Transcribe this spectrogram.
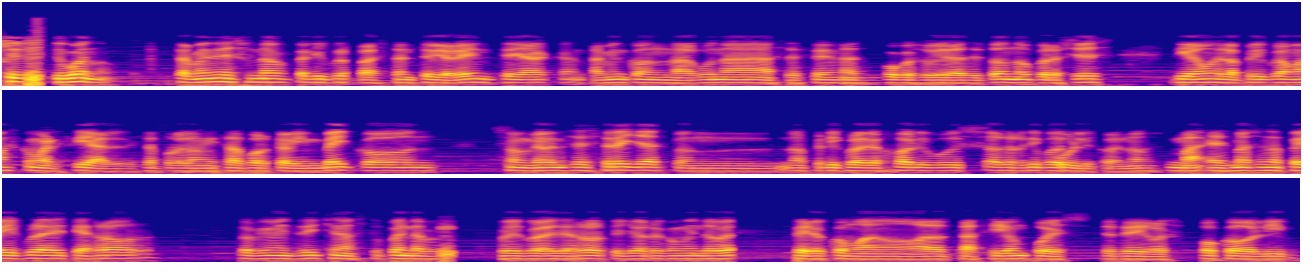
Sí, y bueno, también es una película bastante violenta, también con algunas escenas un poco subidas de tono, pero sí es, digamos, la película más comercial. Está protagonizada por Kevin Bacon, son grandes estrellas con una película de Hollywood, otro tipo de público, ¿no? Es más una película de terror, propiamente dicho, una estupenda película de terror que yo recomiendo ver, pero como adaptación, pues, te digo, es poco libre.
